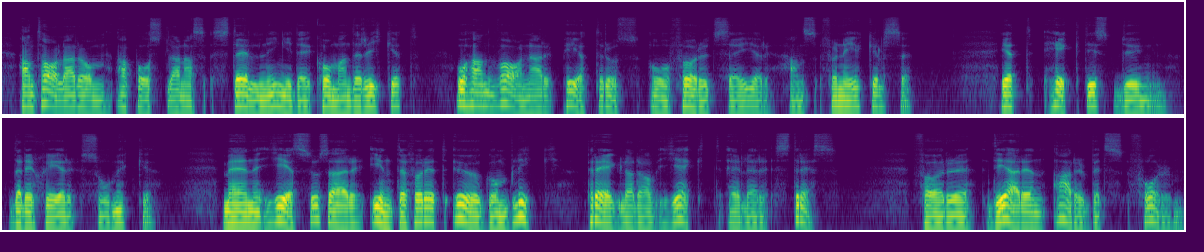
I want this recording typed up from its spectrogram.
Han talar om apostlarnas ställning i det kommande riket och han varnar Petrus och förutsäger hans förnekelse. Ett hektiskt dygn där det sker så mycket. Men Jesus är inte för ett ögonblick präglad av jäkt eller stress. För det är en arbetsform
